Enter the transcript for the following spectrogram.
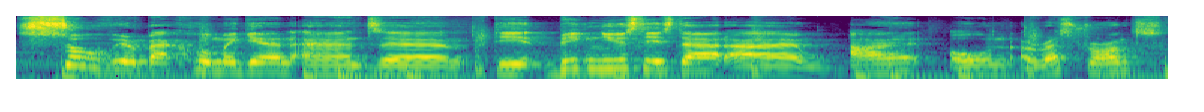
So we're back home again and um, the big news is that I, I own a restaurant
